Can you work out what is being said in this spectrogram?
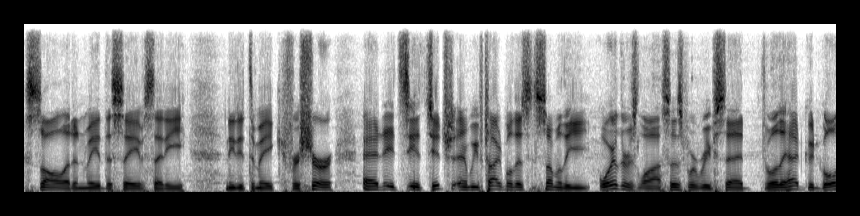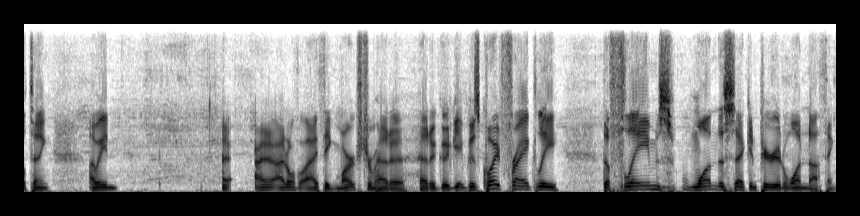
solid and made the saves that he needed to make for sure. And it's it's interesting. And we've talked about this in some of the Oilers losses where we've said, well, they had good goaltending. I mean, I, I don't. I think Markstrom had a had a good game because, quite frankly, the Flames won the second period one nothing,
